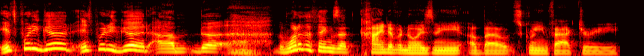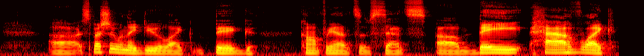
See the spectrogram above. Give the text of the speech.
it's pretty good. It's pretty good. Um, the, the one of the things that kind of annoys me about Scream Factory, uh, especially when they do like big, comprehensive sets, um, they have like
